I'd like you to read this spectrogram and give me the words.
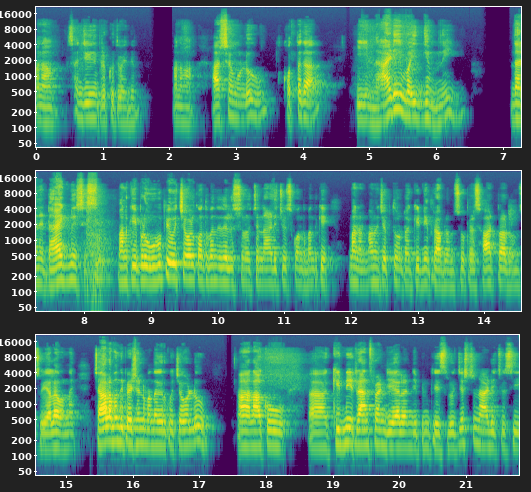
మన సంజీవిని ప్రకృతి వైద్యం మన ఆశ్రమంలో కొత్తగా ఈ నాడీ వైద్యంని దాని డయాగ్నోసిస్ మనకి ఇప్పుడు ఊపి వచ్చేవాళ్ళు కొంతమంది తెలుస్తుంది వచ్చిన నాడి చూసి కొంతమందికి మనం మనం చెప్తూ ఉంటాం kidney problems plus heart problems ఎలా ఉన్నాయి. చాలామంది పేషెంట్లు మన దగ్గరకు వచ్చేవాళ్ళు నాకు కిడ్నీ ట్రాన్స్ప్లాంట్ చేయాలని చెప్పిన కేసులు జస్ట్ నాడి చూసి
